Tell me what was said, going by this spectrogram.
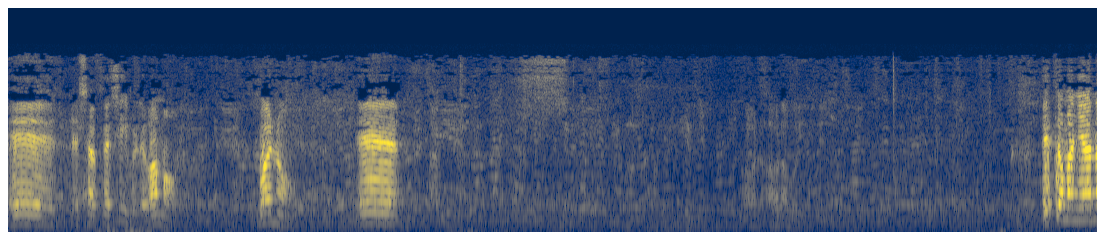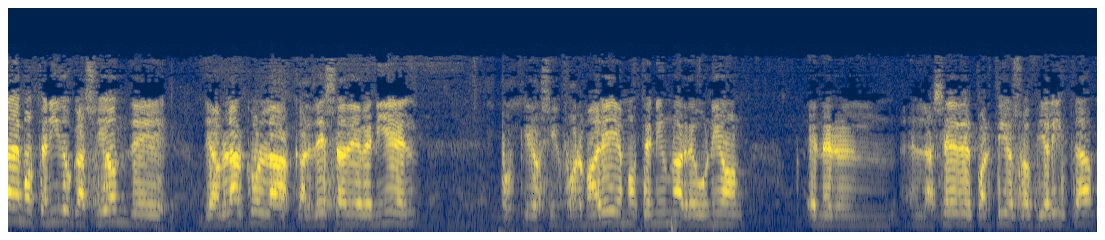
es accesible, vamos. Bueno, eh, Esta mañana hemos tenido ocasión de, de hablar con la alcaldesa de Beniel, porque os informaré, hemos tenido una reunión en, el, en la sede del Partido Socialista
